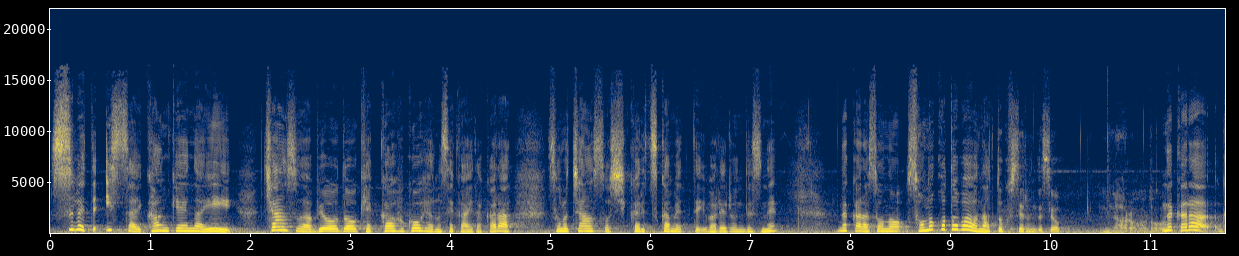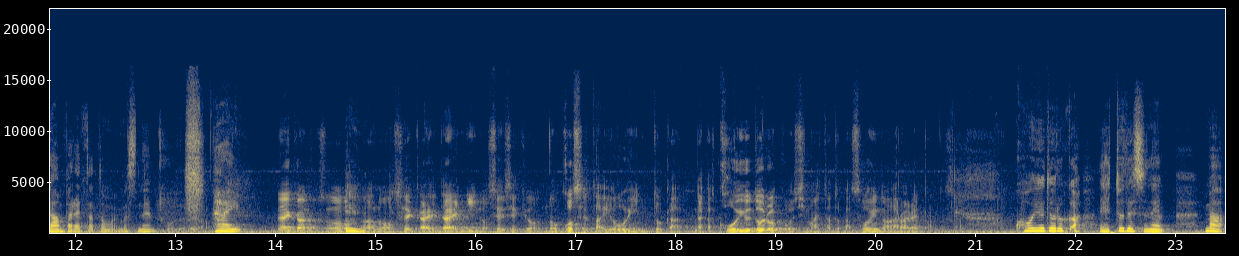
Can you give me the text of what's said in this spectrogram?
すべて一切関係ないチャンスは平等結果は不公平の世界だからそのチャンスをしっかりつかめって言われるんですね。だからそのその言葉は納得してるんですよ。なるほど。だから頑張れたと思いますね。そうですか。はい。何かその、あの世界第2位の成績を残せた要因とかなんかこういう努力をしましたとかそういうのはあられたんですか？こういう努力あえっとですね。まあ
